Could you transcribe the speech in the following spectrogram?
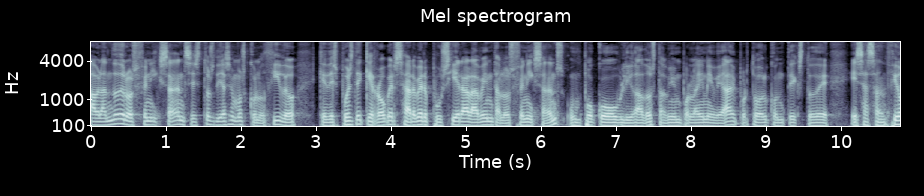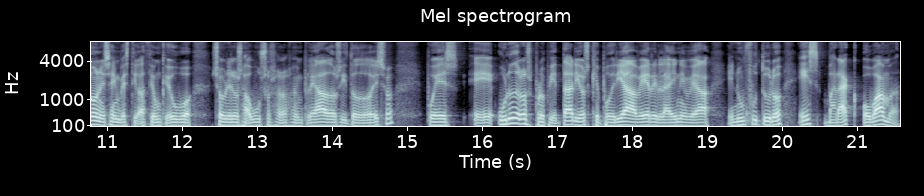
Hablando de los Phoenix Suns, estos días hemos conocido que después de que Robert Sarver pusiera a la venta los Phoenix Suns, un poco obligados también por la NBA y por todo el contexto de esa sanción, esa investigación que hubo sobre los abusos a los empleados y todo eso, pues eh, uno de los propietarios que podría haber en la NBA en un futuro es Barack Obama.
